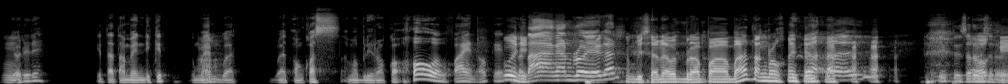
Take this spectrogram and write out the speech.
Hmm. Yaudah deh, kita tambahin dikit lumayan Ah. buat buat ongkos sama beli rokok. Oh fine, oke. Wih. Tanda tangan bro ya kan. Bisa dapat berapa batang rokoknya? Itu seru Oke. seru.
